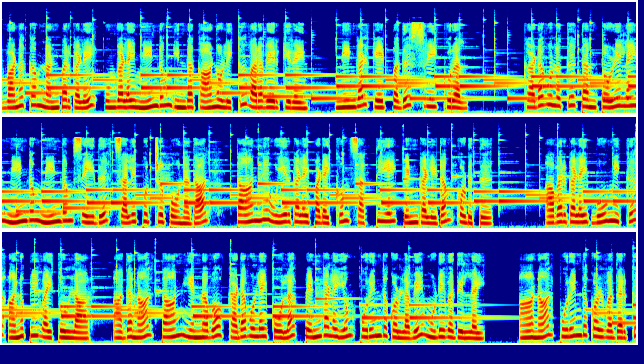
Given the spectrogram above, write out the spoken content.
வணக்கம் நண்பர்களே உங்களை மீண்டும் இந்த காணொளிக்கு வரவேற்கிறேன். நீங்கள் கேட்பது ஸ்ரீ குரல். கடவுளுக்கு தன் தொழிலை மீண்டும் மீண்டும் செய்து சலிப்புற்று போனதால் தானே உயிர்களை படைக்கும் சக்தியை பெண்களிடம் கொடுத்து அவர்களை பூமிக்கு அனுப்பி வைத்துள்ளார். அதனால் தான் என்னவோ கடவுளைப் போல பெண்களையும் புரிந்து கொள்ளவே முடிவதில்லை. ஆனால் புரிந்து கொள்வதற்கு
